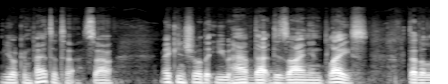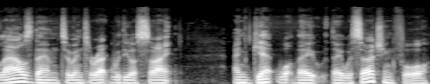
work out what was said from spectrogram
your competitor. So making sure that you have that design in place that allows them to interact with your site and get what they, they were searching for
